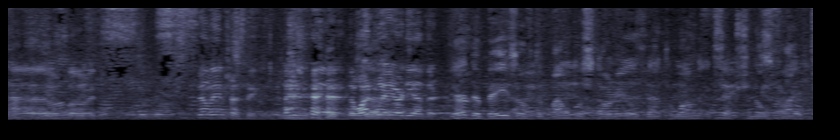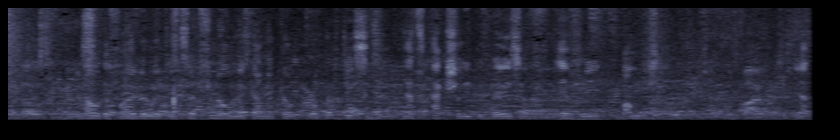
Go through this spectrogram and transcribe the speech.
Yeah. Uh, so it's still interesting, the one way or the other. Yeah, the base of the bamboo story is that one exceptional fiber. You know, the fiber with exceptional mechanical properties, that's actually the base of every bamboo story. The fiber. Yeah.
